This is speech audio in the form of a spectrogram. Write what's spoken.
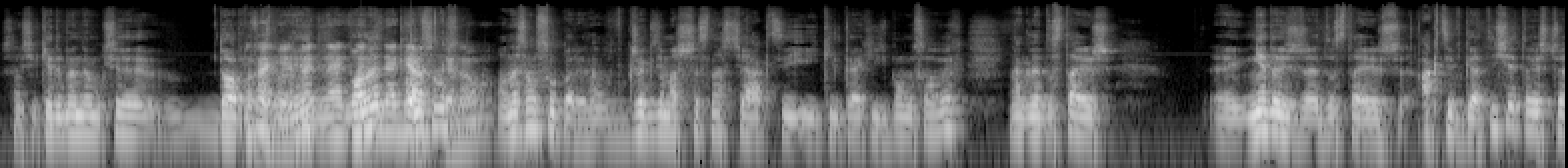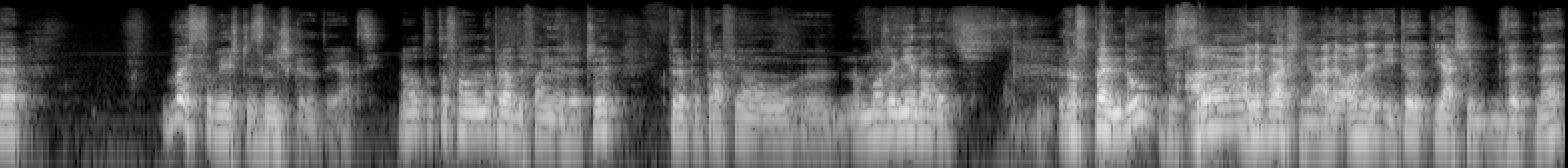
W sensie, kiedy będę mógł się dorwać. No tak, jak- jak- bo jak na gwiazdkę, są, no. one są super. No, w grze, gdzie masz 16 akcji i kilka jakichś bonusowych, nagle dostajesz e, nie dość, że dostajesz akcję w gratisie, to jeszcze weź sobie jeszcze zniżkę do tej akcji. No to to są naprawdę fajne rzeczy, które potrafią, e, no może nie nadać rozpędu, Wiesz co, ale, ale... właśnie, ale one, i to ja się wetnę,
